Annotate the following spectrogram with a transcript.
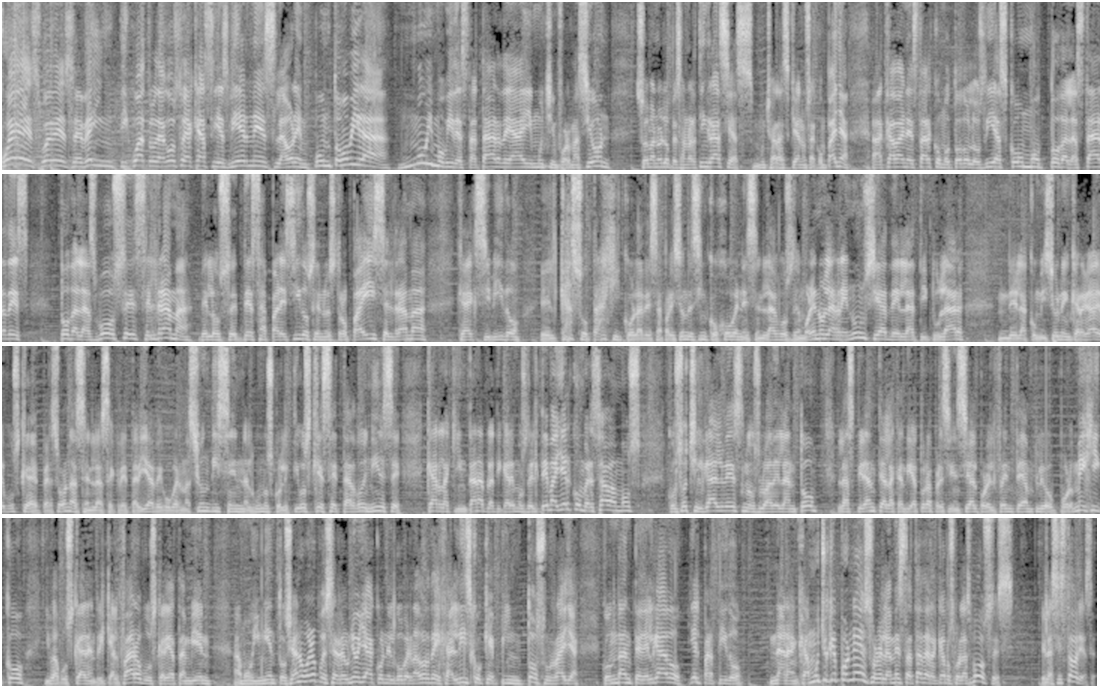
Jueves, jueves 24 de agosto, ya casi es viernes, la hora en punto movida, muy movida esta tarde, hay mucha información. Soy Manuel López San Martín, gracias, muchas gracias que ya nos acompaña. Acaban de estar como todos los días, como todas las tardes todas las voces, el drama de los eh, desaparecidos en nuestro país, el drama que ha exhibido el caso trágico, la desaparición de cinco jóvenes en Lagos de Moreno, la renuncia de la titular de la comisión encargada de búsqueda de personas en la Secretaría de Gobernación. Dicen algunos colectivos que se tardó en irse. Carla Quintana, platicaremos del tema. Ayer conversábamos con Xochil Gálvez, nos lo adelantó la aspirante a la candidatura presidencial por el Frente Amplio por México. Iba a buscar a Enrique Alfaro, buscaría también a Movimiento Ciudadano. Bueno, pues se reunió ya con el gobernador de Jalisco que pintó su raya con Dante Delgado y el partido naranja. Mucho que poner sobre la mesa tarde. Arrancamos con las voces y las historias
